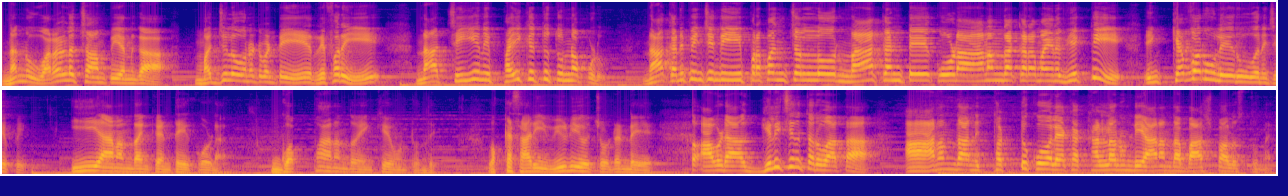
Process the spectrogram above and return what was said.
నన్ను వరల్డ్ ఛాంపియన్గా మధ్యలో ఉన్నటువంటి రిఫరీ నా చెయ్యిని పైకెత్తుతున్నప్పుడు నాకు అనిపించింది ఈ ప్రపంచంలో నాకంటే కూడా ఆనందకరమైన వ్యక్తి ఇంకెవ్వరూ లేరు అని చెప్పి. ఈ ఆనందం కంటే కూడా గొప్ప ఆనందం ఇంకే ఉంటుంది. ఒక్కసారి ఈ వీడియో చూడండి. ఆవిడ గెలిచిన తరువాత ఆ ఆనందాన్ని తట్టుకోలేక కళ్ళ నుండి ఆనంద బాష్పాలు వస్తున్నాయి.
